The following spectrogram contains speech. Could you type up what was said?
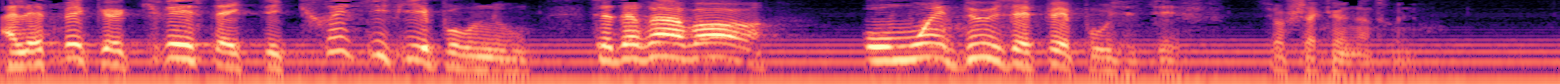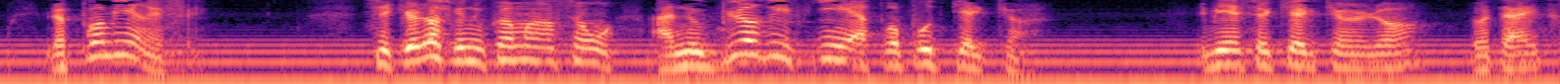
à l'effet que Christ a été crucifié pour nous, ça devrait avoir au moins deux effets positifs sur chacun d'entre nous. Le premier effet, c'est que lorsque nous commençons à nous glorifier à propos de quelqu'un, eh bien, ce quelqu'un-là doit être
